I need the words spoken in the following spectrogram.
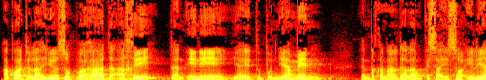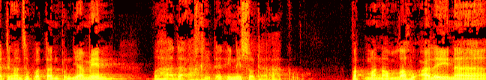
Aku adalah Yusuf wahada akhi dan ini yaitu Bunyamin yang terkenal dalam kisah Israelia dengan sebutan Bunyamin wahada akhi dan ini saudaraku. Qad manallahu alaina.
